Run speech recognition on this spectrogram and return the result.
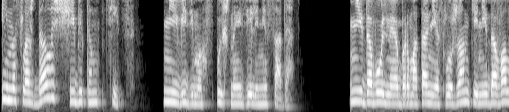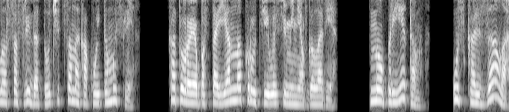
и наслаждалась щебетом птиц, невидимых в пышной зелени сада. Недовольное бормотание служанки не давало сосредоточиться на какой-то мысли, которая постоянно крутилась у меня в голове. Но при этом ускользала,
